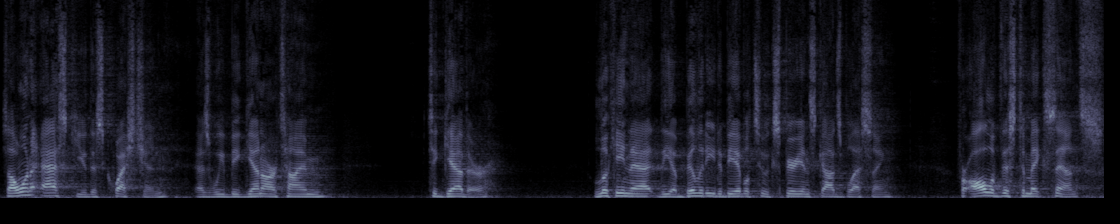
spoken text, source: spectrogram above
So I want to ask you this question as we begin our time together looking at the ability to be able to experience God's blessing, for all of this to make sense,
